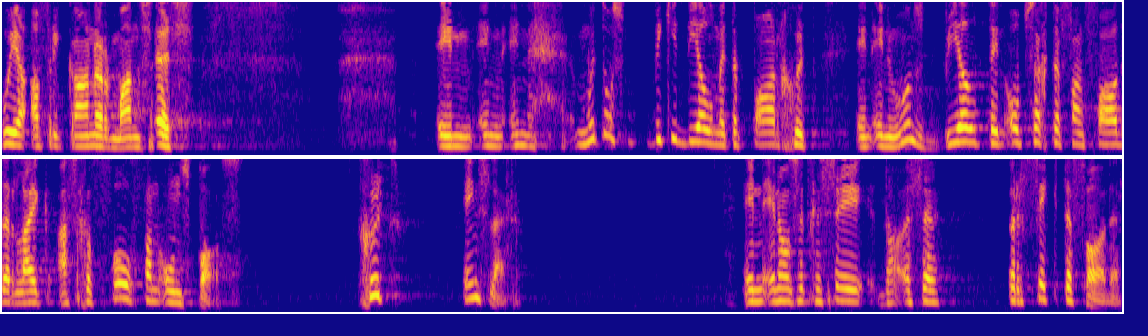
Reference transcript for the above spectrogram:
goeie Afrikaner mans is en en en moet ons bietjie deel met 'n paar goed en en hoe ons beeld ten opsigte van Vader lyk like as gevolg van ons paas. Goed en sleg. En en ons het gesê daar is 'n perfekte Vader.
